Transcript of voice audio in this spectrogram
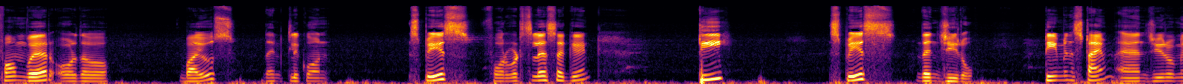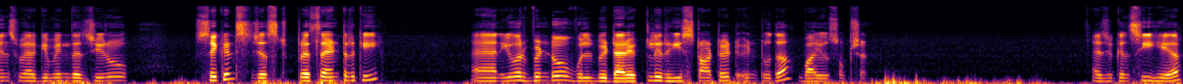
firmware or the BIOS. Then click on space forward slash again t space then 0 t means time and 0 means we are giving the 0 seconds. Just press the enter key and your window will be directly restarted into the BIOS option. As you can see here.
